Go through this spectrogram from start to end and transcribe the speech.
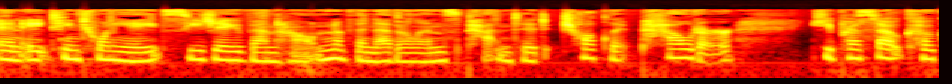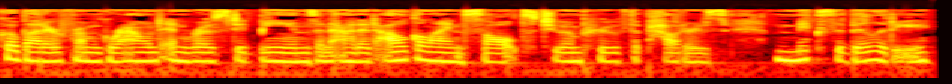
In 1828, C.J. Van Houten of the Netherlands patented chocolate powder. He pressed out cocoa butter from ground and roasted beans and added alkaline salts to improve the powder's mixability.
